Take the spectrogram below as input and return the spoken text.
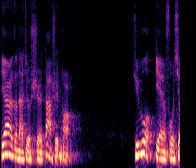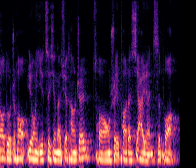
第二个呢，就是大水泡，局部垫敷消毒之后，用一次性的血糖针从水泡的下缘刺破，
